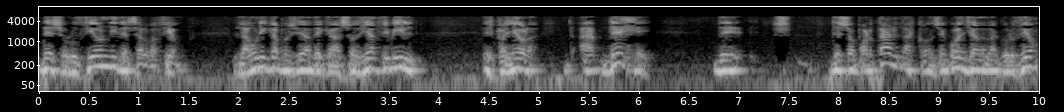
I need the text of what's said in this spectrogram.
de solución ni de salvación. La única posibilidad de que la sociedad civil española deje de, soportar las consecuencias de la corrupción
